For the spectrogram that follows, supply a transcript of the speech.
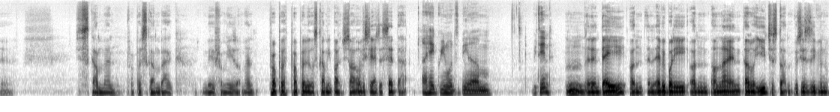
Yeah. Scum man. Proper scumbag. Move from you lot, man. Proper, proper little scummy bunch. So obviously I just said that. I hear Greenwood's been um retained. Mm, and then they on and everybody on online done what you just done, which is even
